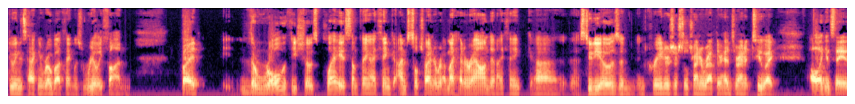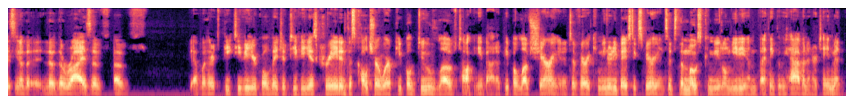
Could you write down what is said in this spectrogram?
doing this hacking robot thing was really fun. But the role that these shows play is something I think I'm still trying to wrap my head around, and I think uh, studios and, and, creators are still trying to wrap their heads around it too. I, all I can say is, you know, the the, the rise of of yeah, whether it's peak TV or golden age of TV has created this culture where people do love talking about it. People love sharing it. It's a very community based experience. It's the most communal medium I think that we have in entertainment,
